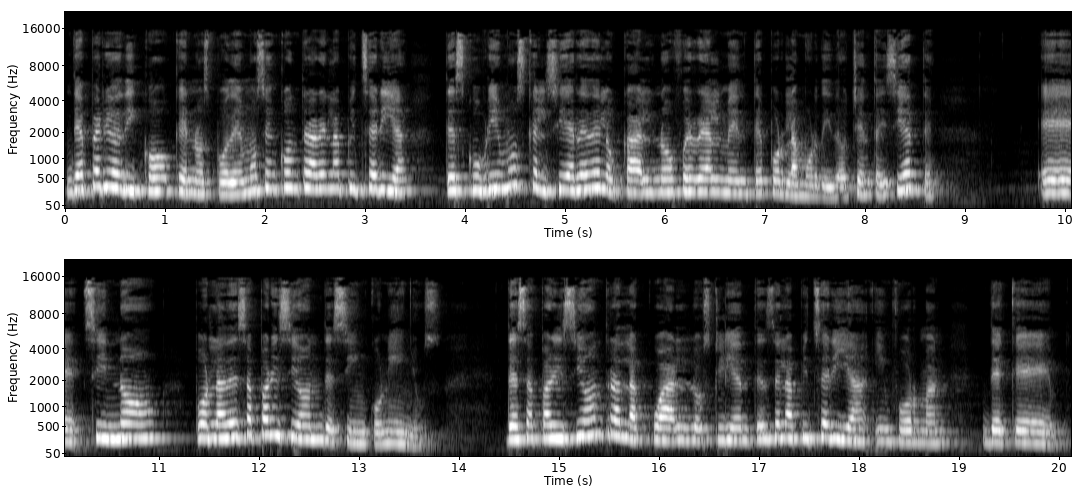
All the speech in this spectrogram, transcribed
de periódico que nos podemos encontrar en la pizzería, descubrimos que el cierre del local no fue realmente por la mordida 87, eh, sino por la desaparición de cinco niños. Desaparición tras la cual los clientes de la pizzería informan de que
